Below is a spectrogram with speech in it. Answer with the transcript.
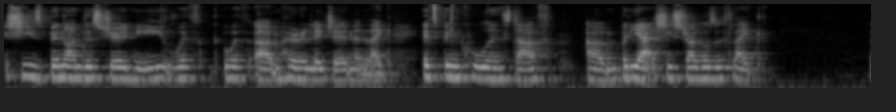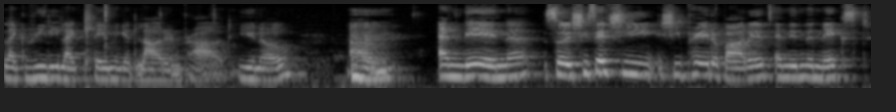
she's been on this journey with with um her religion and like it's been cool and stuff. Um, but yeah, she struggles with like like really like claiming it loud and proud, you know. Um, and then so she said she she prayed about it, and then the next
